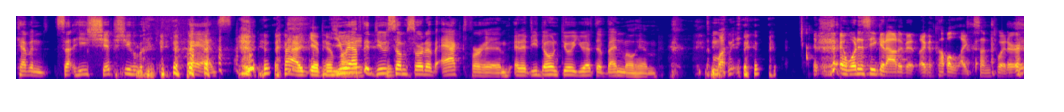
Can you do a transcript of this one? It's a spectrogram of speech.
Kevin said he ships you pants. I give him. you money. have to do some sort of act for him, and if you don't do it, you have to Venmo him the money. and what does he get out of it? Like a couple likes on Twitter.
